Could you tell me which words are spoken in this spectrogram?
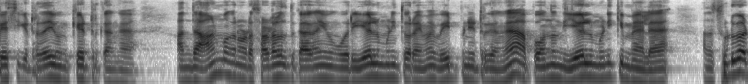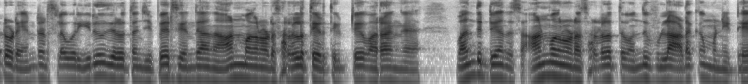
பேசிக்கிட்டதை இவங்க கேட்டிருக்காங்க. அந்த ஆண்மகனோட சடலத்துக்காக இவங்க ஒரு ஏழு மணி தோராயமாக வெயிட் பண்ணிகிட்ருக்காங்க இருக்காங்க. அப்போ வந்து அந்த ஏழு மணிக்கு மேலே அந்த சுடுகாட்டோட என்ட்ரன்ஸில் ஒரு இருபது இருபத்தஞ்சி பேர் சேர்ந்து அந்த ஆண்மகனோட சடலத்தை எடுத்துக்கிட்டு வராங்க. வந்துட்டு அந்த ஆண்மகனோட சடலத்தை வந்து ஃபுல்லாக அடக்கம் பண்ணிவிட்டு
